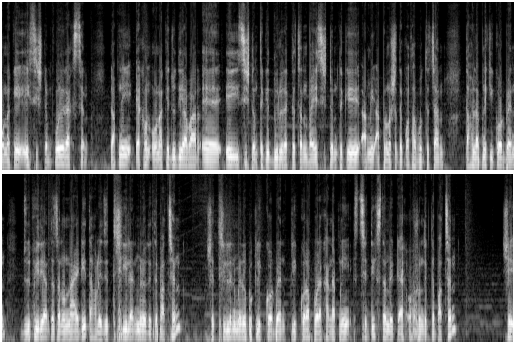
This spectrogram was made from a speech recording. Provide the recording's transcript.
ওনাকে এই সিস্টেম করে রাখছেন। তো আপনি এখন ওনাকে যদি আবার এই সিস্টেম থেকে দূরে রাখতে চান বা এই সিস্টেম থেকে আমি আপনার সাথে কথা বলতে চান, তাহলে আপনি কি করবেন? যদি ফিরিয়ে আনতে চান ওনার আইডি তাহলে যে থ্রি লাইন মেনু দেখতে পাচ্ছেন, সে থ্রি লাইন মেনুর উপর ক্লিক করবেন। ক্লিক করার পর এখানে আপনি সেটিংস নামে একটা অপশন দেখতে পাচ্ছেন। সেই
